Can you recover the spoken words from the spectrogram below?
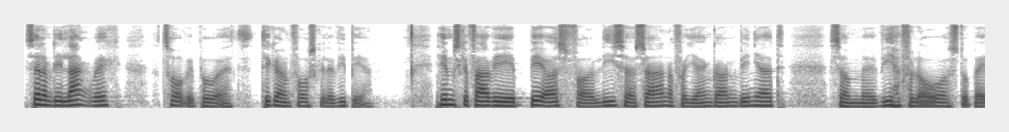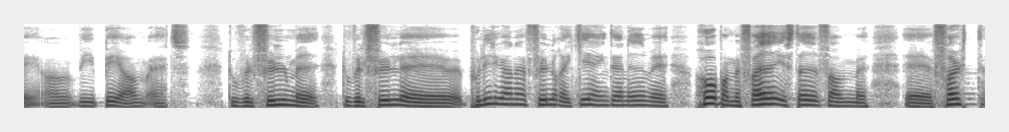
Selvom det er langt væk, så tror vi på, at det gør en forskel, at vi beder. Himmelske far, vi beder også for Lisa og Søren og for Yangon Vineyard, som øh, vi har fået lov at stå bag, og vi beder om, at du vil fylde med, du vil fylde øh, politikerne, fylde regeringen dernede med håb og med fred, i stedet for med øh, frygt,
